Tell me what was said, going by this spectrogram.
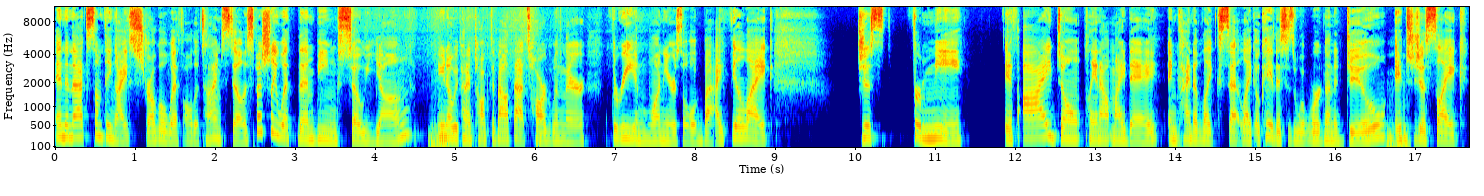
And then that's something I struggle with all the time still, especially with them being so young. Mm-hmm. You know, we kind of talked about that. It's hard when they're three and one years old. But I feel like just for me, if I don't plan out my day and kind of like set like, okay, this is what we're gonna do, Mm-hmm. it's just like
